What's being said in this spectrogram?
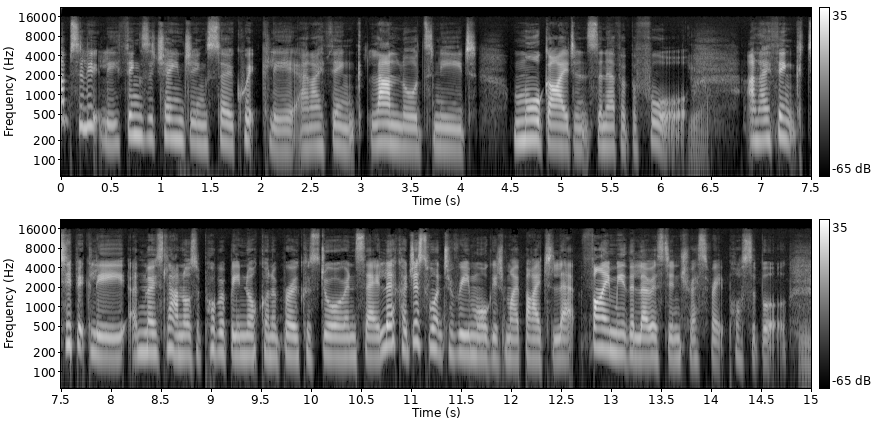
Absolutely. Things are changing so quickly, and I think landlords need more guidance than ever before. Yeah. And I think typically, and most landlords would probably knock on a broker's door and say, Look, I just want to remortgage my buy to let, find me the lowest interest rate possible. Mm.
